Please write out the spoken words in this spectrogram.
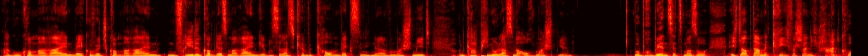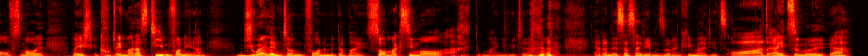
Agu kommt mal rein, Velkovic kommt mal rein, ein Friedel kommt jetzt mal rein, Gebre Selassie können wir kaum wechseln, nicht nur einfach mal Schmied. Und Carpino lassen wir auch mal spielen. Wir probieren es jetzt mal so. Ich glaube, damit kriege ich wahrscheinlich Hardcore aufs Maul, weil ich guckt euch mal das Team von denen an. Joelinton vorne mit dabei. Saint-Maximin. Ach du meine Güte. ja, dann ist das halt eben so. Dann kriegen wir halt jetzt. Oh, 3 zu 0. Ja,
